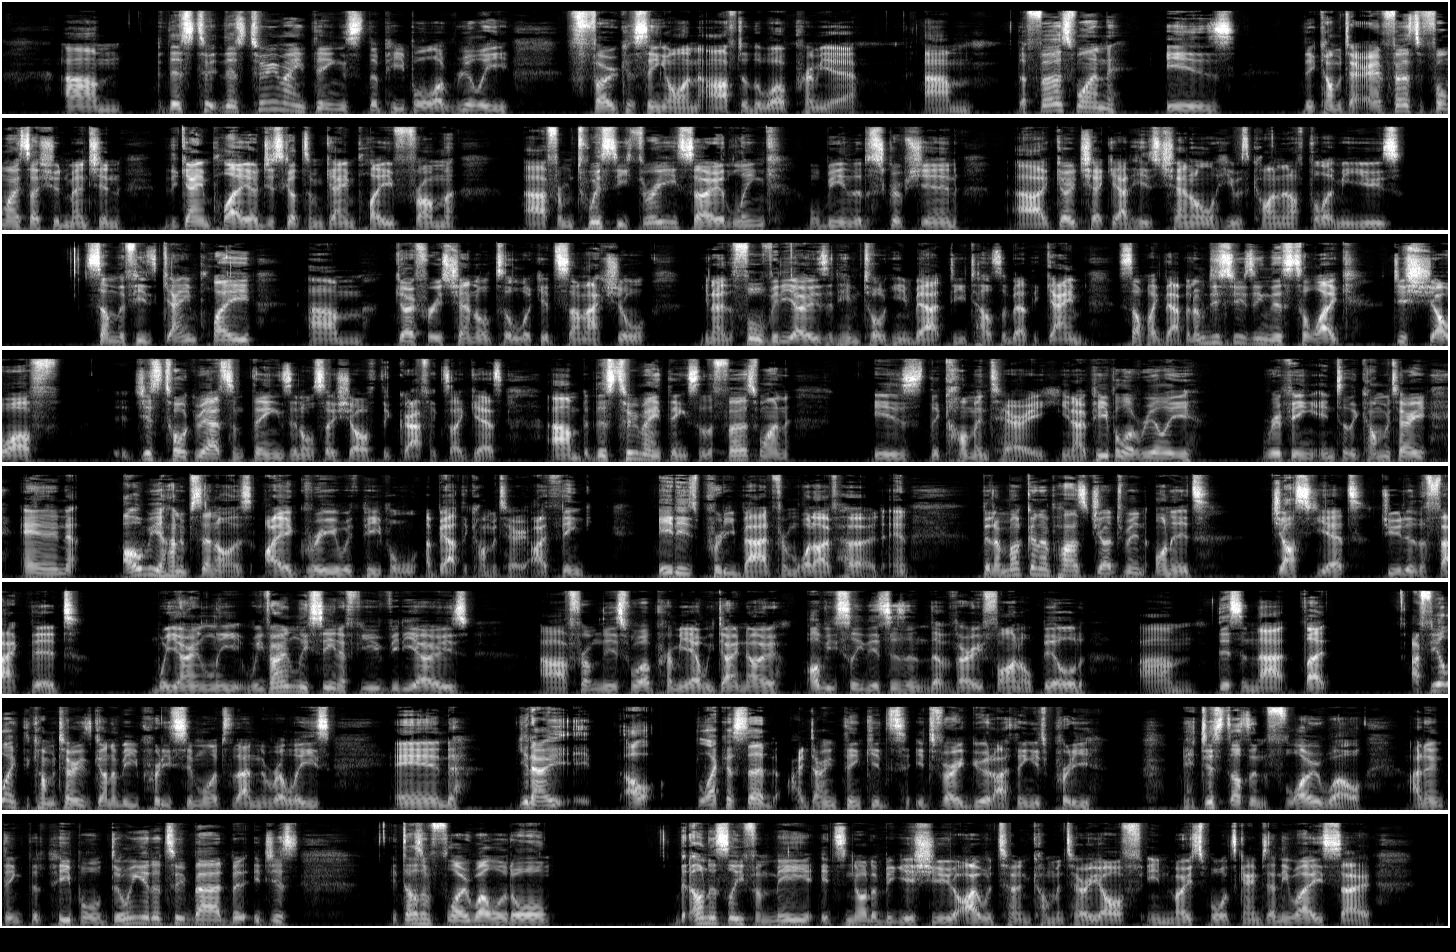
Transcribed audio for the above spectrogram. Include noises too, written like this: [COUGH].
Um, but there's two there's two main things that people are really focusing on after the world premiere. Um, the first one is the commentary, and first and foremost, I should mention the gameplay. I just got some gameplay from uh, from Twistie3, so link will be in the description. Uh, go check out his channel. He was kind enough to let me use some of his gameplay um, go for his channel to look at some actual, you know, the full videos and him talking about details about the game, stuff like that. But I'm just using this to like just show off, just talk about some things and also show off the graphics, I guess. Um, but there's two main things. So the first one is the commentary. You know, people are really ripping into the commentary, and I'll be 100% honest. I agree with people about the commentary. I think it is pretty bad from what I've heard, and but I'm not going to pass judgment on it just yet due to the fact that we only we've only seen a few videos uh, from this world premiere. We don't know. Obviously, this isn't the very final build, um, this and that, but I feel like the commentary is going to be pretty similar to that in the release. And you know, it, like I said, I don't think it's it's very good. I think it's pretty. [LAUGHS] It just doesn't flow well. I don't think the people doing it are too bad, but it just it doesn't flow well at all. But honestly, for me, it's not a big issue. I would turn commentary off in most sports games anyway. So,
